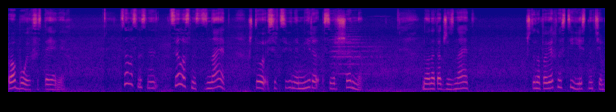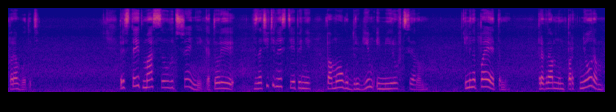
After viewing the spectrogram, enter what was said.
в обоих состояниях. Целостность, целостность знает, что сердцевина мира совершенна, но она также знает, что на поверхности есть над чем поработать. Предстоит масса улучшений, которые в значительной степени помогут другим и миру в целом – Именно поэтому программным партнером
